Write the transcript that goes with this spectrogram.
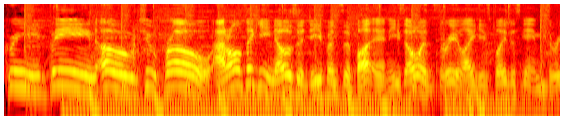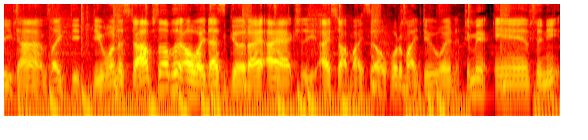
Green bean. Oh, too pro. I don't think he knows the defensive button. He's 0-3. Like, he's played this game three times. Like, do, do you want to stop something? Oh, wait, that's good. I, I actually, I stopped myself. What am I doing? Come here, Anthony.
